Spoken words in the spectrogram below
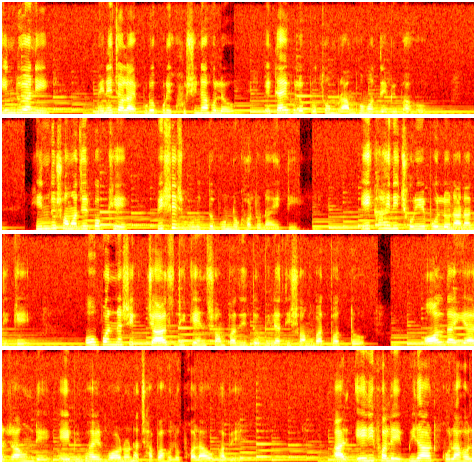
হিন্দুয়ানি মেনে চলায় পুরোপুরি খুশি না হলেও এটাই হলো প্রথম ব্রাহ্মমতে বিবাহ। হিন্দু সমাজের পক্ষে বিশেষ গুরুত্বপূর্ণ ঘটনা এটি। এ কাহিনী ছড়িয়ে পড়ল নানা দিকে। ঔপন্যাসিক চার্লস ডিকেন সম্পাদিত বিলাতি সংবাদপত্র অল দ্য ইয়ার রাউন্ডে এই বিবাহের বর্ণনা ছাপা হলো ফলাওভাবে আর এরই ফলে বিরাট কোলাহল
